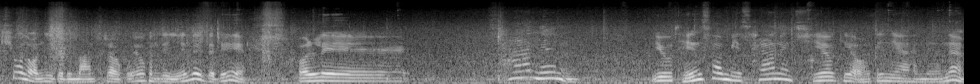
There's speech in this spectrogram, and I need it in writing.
키우는 언니들이 많더라고요. 근데 얘네들이 원래 사는 요 댄섬이 사는 지역이 어디냐 하면은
